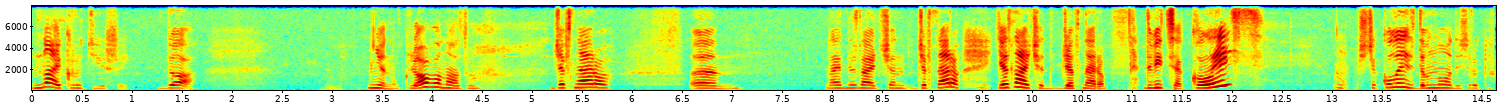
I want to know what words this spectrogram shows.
найкрутіший. Да. Ні, ну кльова назва. Джеф Неро. Ем, навіть не знаю, що Джеф Неро. Я знаю, що Джеф Неро. Дивіться, колись. Ну, ще колись давно, десь років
